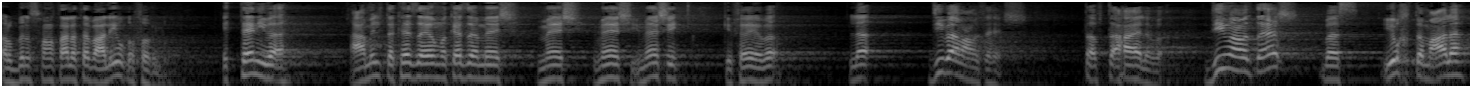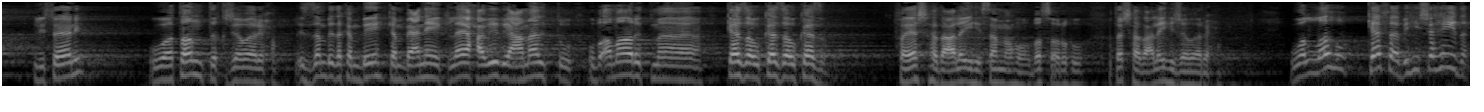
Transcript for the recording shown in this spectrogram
ربنا سبحانه وتعالى تاب عليه وغفر له. التاني بقى عملت كذا يوم كذا ماشي ماشي ماشي ماشي. كفاية بقى. لا دي بقى ما عملتهاش. طب تعالى بقى. دي ما عملتهاش بس يختم على لساني وتنطق جوارحه. الذنب ده كان بإيه؟ كان بعينيك لا يا حبيبي عملته وبأمارة ما كذا وكذا وكذا. فيشهد عليه سمعه وبصره وتشهد عليه جوارحه. والله كفى به شهيدا.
